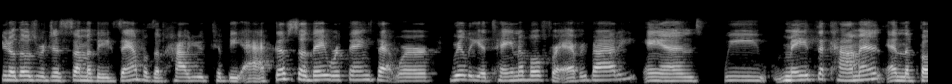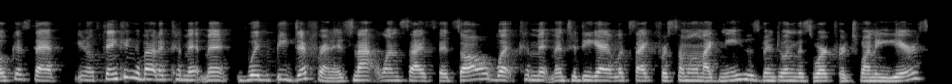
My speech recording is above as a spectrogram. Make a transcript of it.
you know, those were just some of the examples of how you could be active. So they were things that were really attainable for everybody. And we made the comment and the focus that you know thinking about a commitment would be different. It's not one size fits all. What commitment to DEI looks like for someone like me who's been doing this work for 20 years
